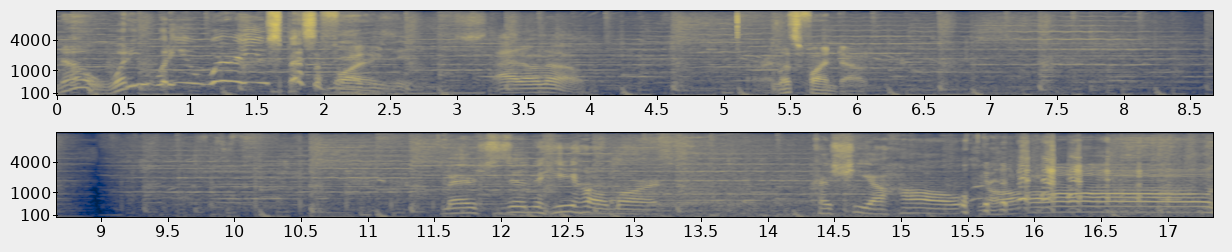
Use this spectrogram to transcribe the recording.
No. What do you? What do you? Where are you specifying? magazines. I don't know. All right, let's find out. Maybe she's in the Hee-Ho Mart. Cause she a hoe. Oh,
